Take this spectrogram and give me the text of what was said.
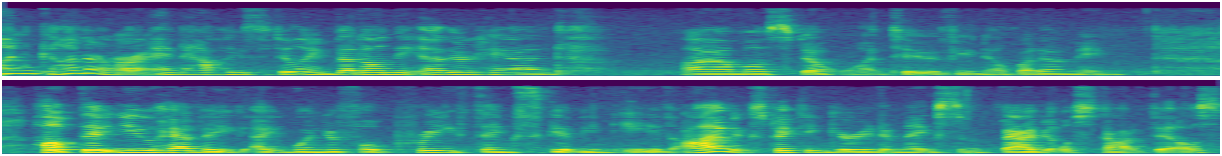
on Gunner and how he's doing. But on the other hand, I almost don't want to, if you know what I mean. Hope that you have a, a wonderful pre Thanksgiving Eve. I'm expecting Gary to make some fabulous cocktails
